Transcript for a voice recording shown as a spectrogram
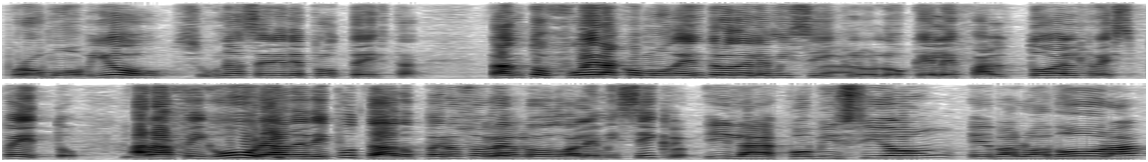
promovió una serie de protestas tanto fuera como dentro del hemiciclo, lo que le faltó al respeto a la figura de diputado, pero sobre todo al hemiciclo. Y la comisión evaluadora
